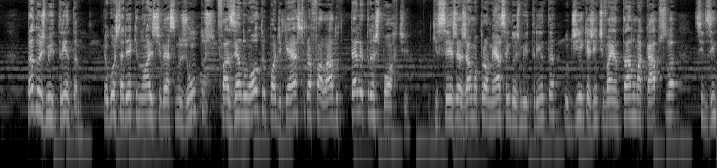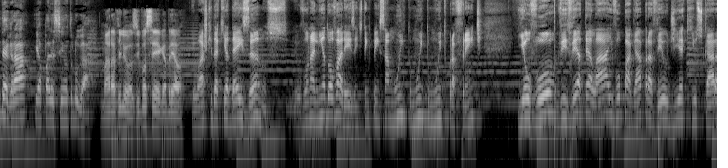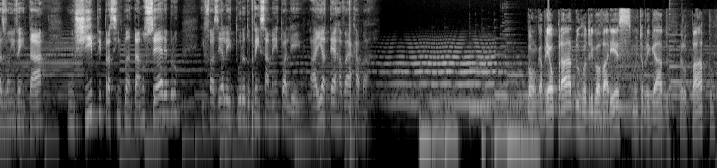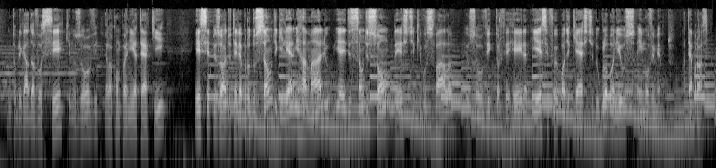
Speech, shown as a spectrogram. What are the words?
Para 2030, eu gostaria que nós estivéssemos juntos fazendo um outro podcast para falar do teletransporte que seja já uma promessa em 2030, o dia em que a gente vai entrar numa cápsula, se desintegrar e aparecer em outro lugar. Maravilhoso. E você, Gabriel? Eu acho que daqui a 10 anos eu vou na linha do Alvarez. A gente tem que pensar muito, muito, muito para frente. E eu vou viver até lá e vou pagar para ver o dia que os caras vão inventar um chip para se implantar no cérebro e fazer a leitura do pensamento alheio. Aí a Terra vai acabar. Bom, Gabriel Prado, Rodrigo Alvarez, muito obrigado pelo papo, muito obrigado a você que nos ouve, pela companhia até aqui. Esse episódio teve a produção de Guilherme Ramalho e a edição de som deste que vos fala. Eu sou Victor Ferreira e esse foi o podcast do Globo News em Movimento. Até a próxima.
